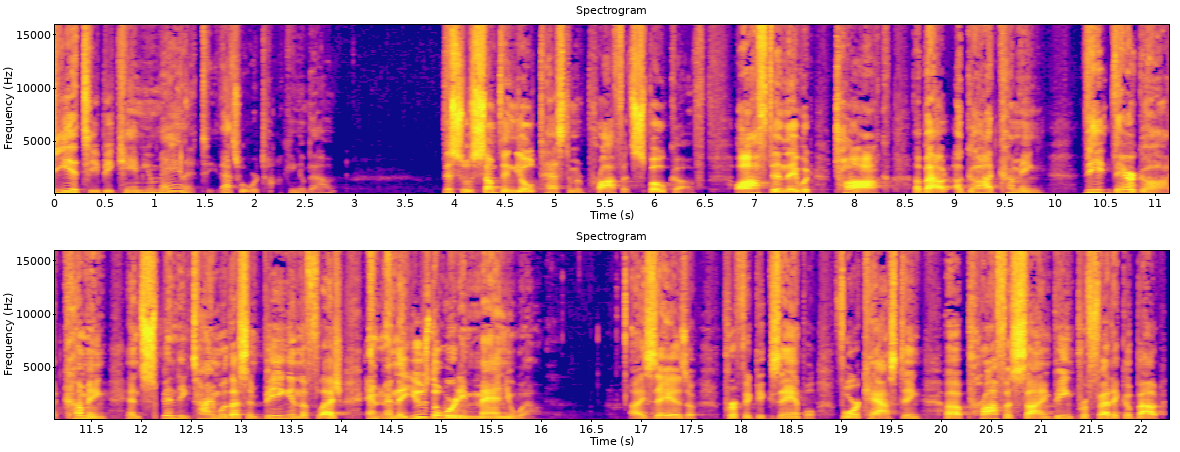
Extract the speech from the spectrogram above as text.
deity became humanity. That's what we're talking about. This was something the Old Testament prophets spoke of. Often they would talk about a God coming, the, their God coming and spending time with us and being in the flesh. And, and they used the word Emmanuel. Isaiah is a perfect example, forecasting, uh, prophesying, being prophetic about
